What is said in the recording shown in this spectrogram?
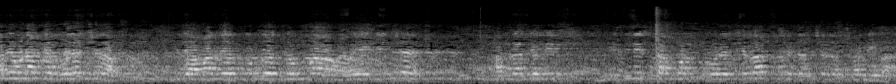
আমি ওনাকে বলেছিলাম যে আমাদের দুটো জুম্মা হয়ে গেছে আমরা যদি ভিত্তি স্থাপন করেছিলাম, সেটা ছিল শনিবার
